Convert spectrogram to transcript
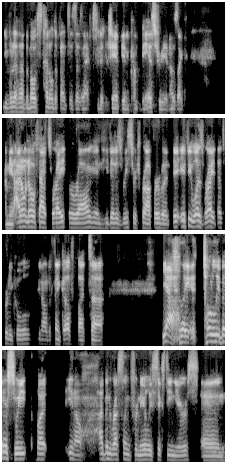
you would have had the most title defenses as an X-division champion in company history?" And I was like, "I mean, I don't know if that's right or wrong." And he did his research proper, but if he was right, that's pretty cool, you know, to think of. But uh, yeah, like totally bittersweet. But you know, I've been wrestling for nearly 16 years, and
